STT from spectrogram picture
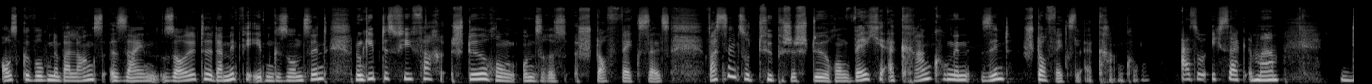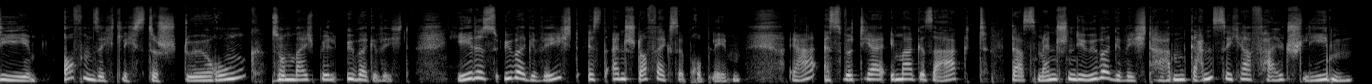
ausgewogene Balance äh, sein sollte, damit wir eben gesund sind. Nun gibt es vielfach Störungen unseres Stoffwechsels. Was sind so typische Störungen? Welche Erkrankungen sind Stoffwechselerkrankungen? Also ich sage immer, die offensichtlichste Störung, zum Beispiel Übergewicht. Jedes Übergewicht ist ein Stoffwechselproblem. Ja, es wird ja immer gesagt, dass Menschen, die Übergewicht haben, ganz sicher falsch leben.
